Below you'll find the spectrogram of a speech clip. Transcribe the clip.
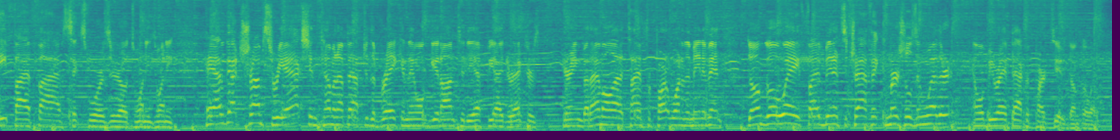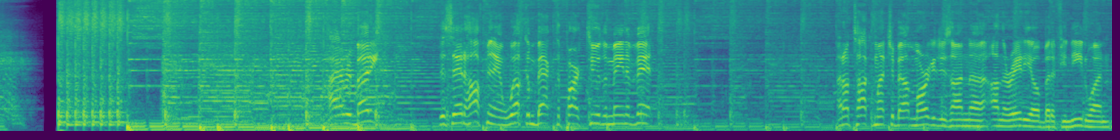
855 640 2020. Hey, I've got Trump's reaction coming up after the break, and then we'll get on to the FBI director's hearing. But I'm all out of time for part one of the main event. Don't go away. Five minutes of traffic, commercials, and weather, and we'll be right back with part two. Don't go away. Hi, everybody. This is Ed Hoffman, and welcome back to part two of the main event. I don't talk much about mortgages on uh, on the radio, but if you need one,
